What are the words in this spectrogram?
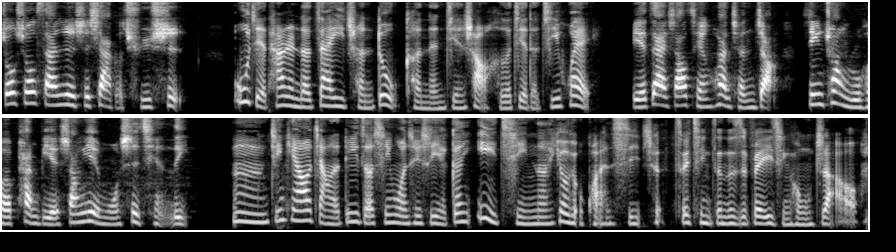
周休三日是下个趋势。误解他人的在意程度，可能减少和解的机会。别再烧钱换成长，新创如何判别商业模式潜力？嗯，今天要讲的第一则新闻，其实也跟疫情呢又有关系。就最近真的是被疫情轰炸哦，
